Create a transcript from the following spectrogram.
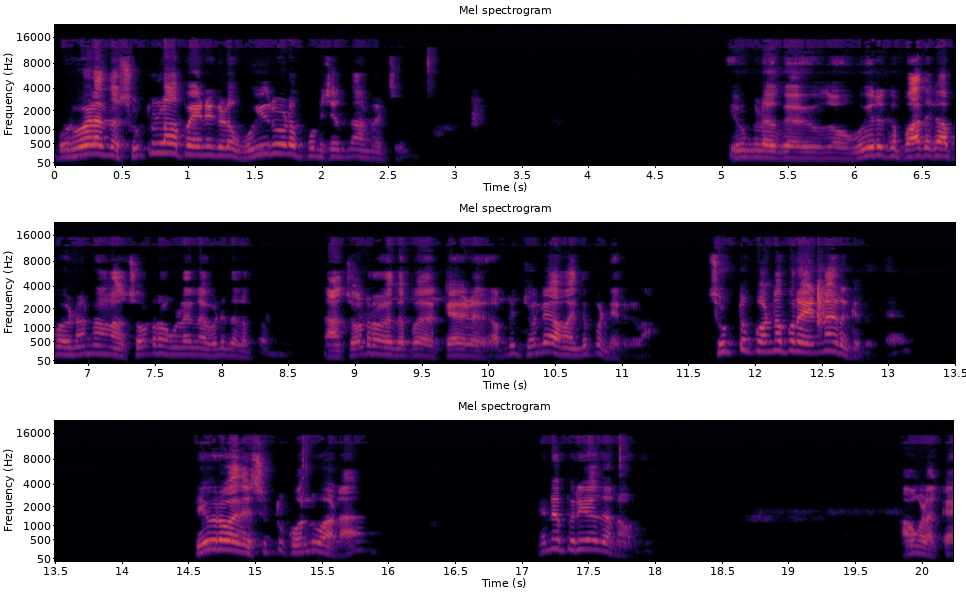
ஒருவேளை அந்த சுற்றுலா பயணிகளை உயிரோட பிடிச்சிருந்தான்னு வச்சு இவங்களுக்கு இவங்க உயிருக்கு பாதுகாப்பு வேணும்னு நான் சொல்கிறவங்களே நான் விடுதலை பண்ணு. நான் சொல்ற இதை ப- கேளு அப்படின்னு சொல்லி அவன் இது பண்ணியிருக்கலாம் சுட்டு கொன்னப்புறம் என்ன இருக்குது? தீவிரவாதியை சுட்டு கொல்லுவானா? என்ன பிரயோஜனம்? அவங்களுக்கு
